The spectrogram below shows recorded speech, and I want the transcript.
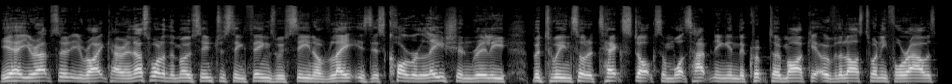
Yeah, you're absolutely right, Karen. That's one of the most interesting things we've seen of late is this correlation really between sort of tech stocks and what's happening in the crypto market over the last 24 hours.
